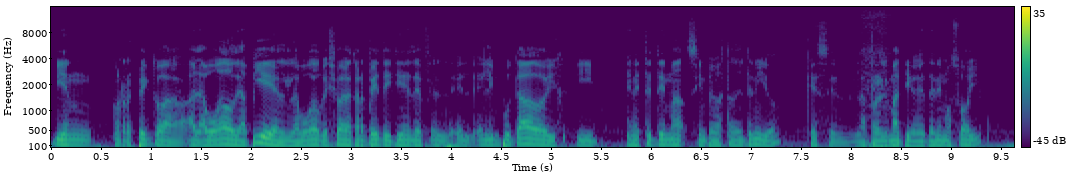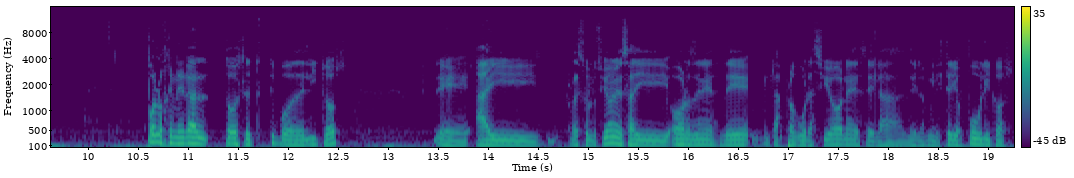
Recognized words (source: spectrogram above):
bien con respecto a- al abogado de a pie, el abogado que lleva la carpeta y tiene el, el- imputado y, y en este tema siempre va a estar detenido, que es la problemática que tenemos hoy. Por lo general, todo este tipo de delitos Eh, hay resoluciones, hay órdenes de las procuraciones, de, la- de los ministerios públicos,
